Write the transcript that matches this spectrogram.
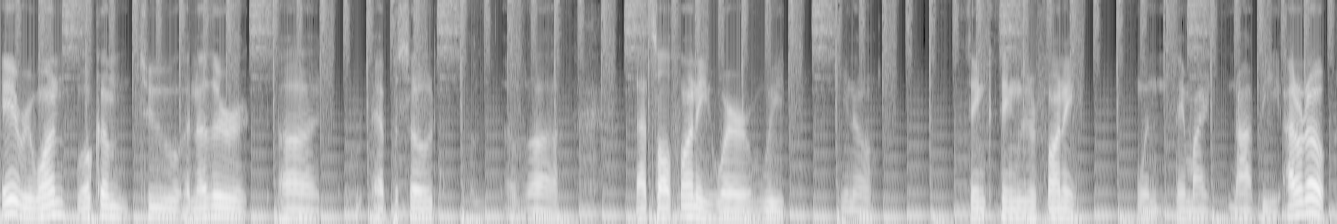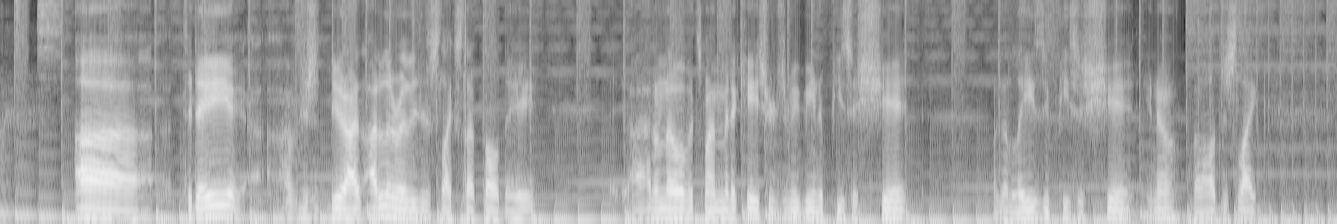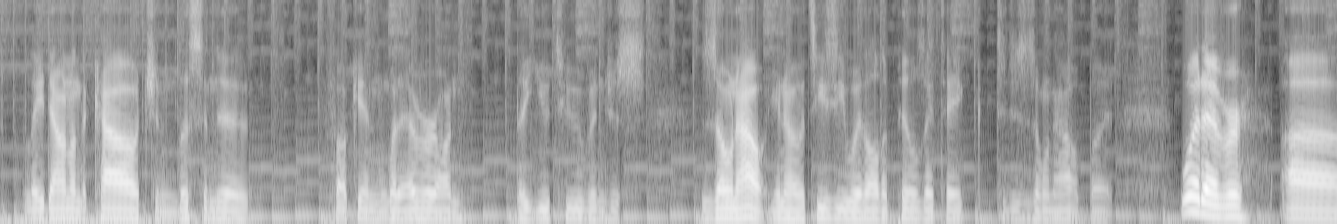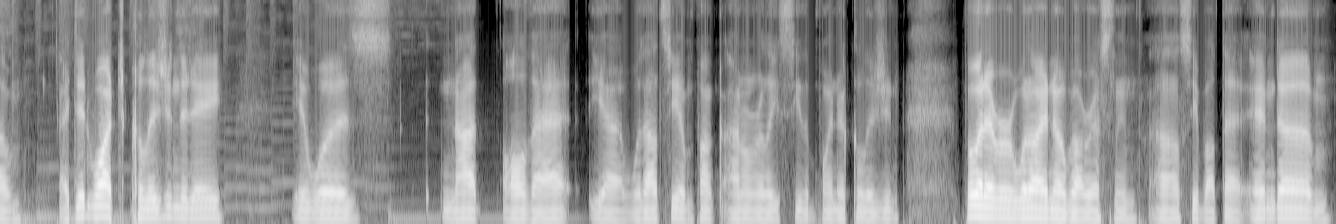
Hey everyone, welcome to another uh, episode of, uh, That's All Funny, where we, you know, think things are funny when they might not be. I don't know. Uh, today, I've just, dude, I, I literally just like slept all day. I don't know if it's my medication or just me being a piece of shit, like a lazy piece of shit, you know. But I'll just like lay down on the couch and listen to fucking whatever on the YouTube and just zone out. You know, it's easy with all the pills I take to just zone out, but whatever. Um, I did watch Collision today. It was not all that. Yeah, without CM Punk, I don't really see the point of Collision. But whatever. What do I know about wrestling? I'll see about that. And um,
